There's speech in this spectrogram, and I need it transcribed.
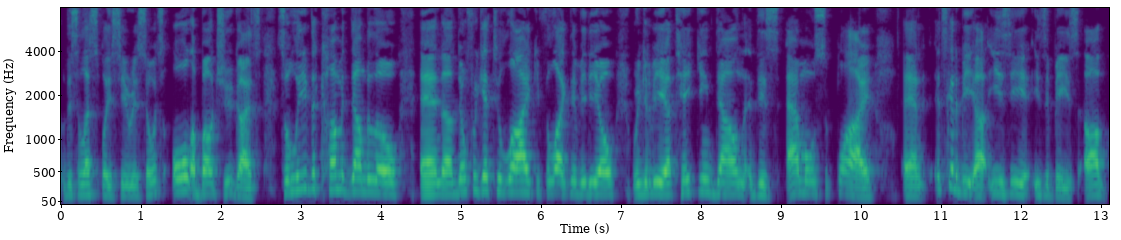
this Let's Play series. So it's all about you guys. So leave the comment down below and uh, don't forget to like if you like the video. We're to be uh, taking down this ammo supply and it's to be uh, easy, easy base. Um,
